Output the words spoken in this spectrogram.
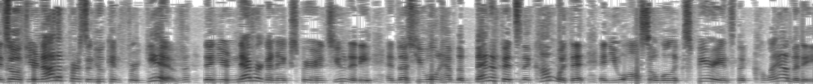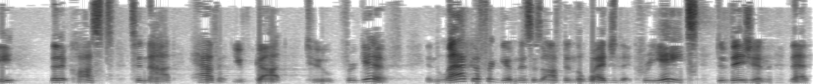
And so, if you're not a person who can forgive, then you're never going to experience unity, and thus you won't have the benefits that come with it, and you also will experience the calamity that it costs to not have it. You've got to forgive. And lack of forgiveness is often the wedge that creates division that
